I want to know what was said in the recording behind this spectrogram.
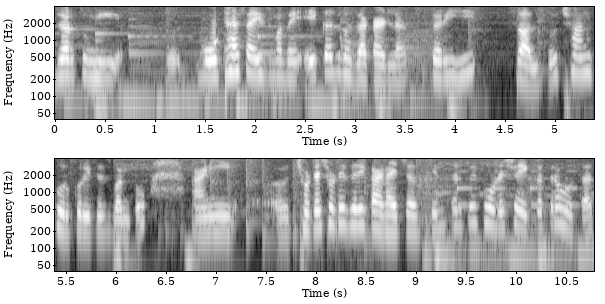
जर तुम्ही मोठ्या साईजमध्ये एकच भजा काढला तरीही चालतो. छान कुरकुरीतच बनतो. आणि छोटे छोटे जरी काढायचे असतील तर ते थोडेसे एकत्र होतात.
